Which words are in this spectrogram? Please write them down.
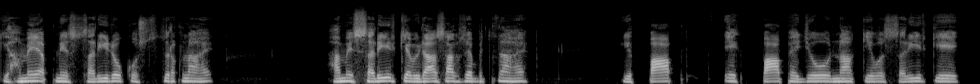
कि हमें अपने शरीरों को शुद्ध रखना है हमें शरीर की अभिलाषा से बचना है। ये पाप, एक पाप है जो ना केवल शरीर के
